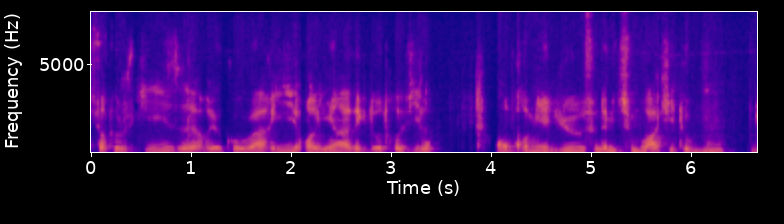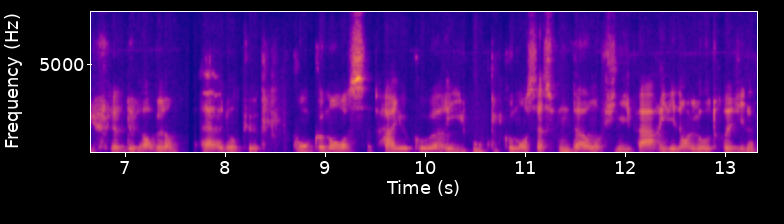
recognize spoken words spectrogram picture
surtout, j'utilise Ryokowari en lien avec d'autres villes. En premier lieu, Tsunamitsumura, qui est au bout du fleuve de l'or blanc. Euh, donc, euh, qu'on commence à Ryokowari ou qu'on commence à Sunda, on finit par arriver dans l'autre ville.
